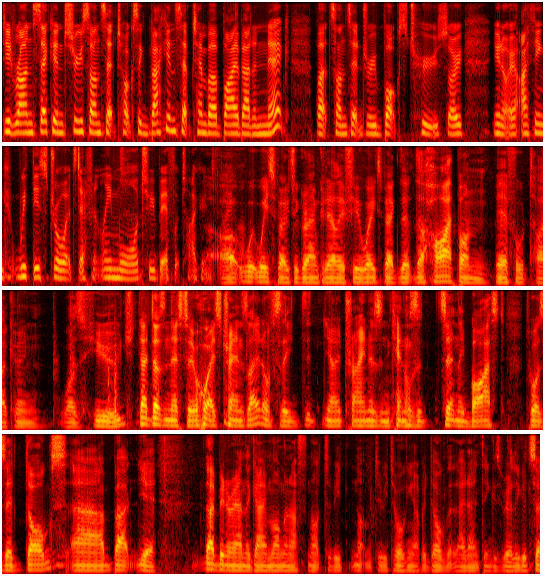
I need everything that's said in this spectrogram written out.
Did run second to Sunset Toxic back in September by about a neck, but Sunset drew box two. So, you know, I think with this draw, it's definitely more to Barefoot Tycoon's Uh, we, we spoke to Graham Cadelli a few weeks back. The the hype on Barefoot Tycoon was huge. That doesn't necessarily always translate. Obviously, you know, trainers and kennels are certainly biased towards their dogs. Uh, but yeah, they've been around the game long enough not to be not to be talking up a dog that they don't think is really good. So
